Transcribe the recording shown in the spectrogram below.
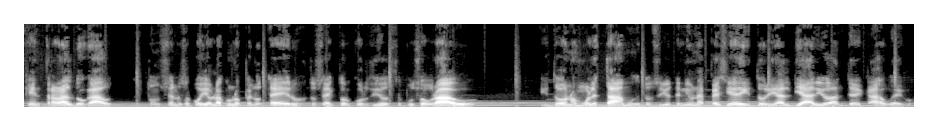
que entrara al dogout. Entonces no se podía hablar con los peloteros. Entonces Héctor Cordillo se puso bravo y todos nos molestamos. Entonces yo tenía una especie de editorial diario antes de cada juego.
